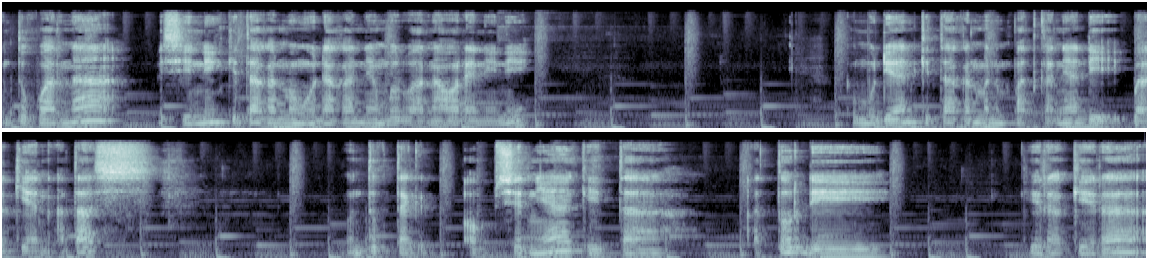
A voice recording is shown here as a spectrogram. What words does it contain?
Untuk warna di sini kita akan menggunakan yang berwarna oranye ini. Kemudian kita akan menempatkannya di bagian atas. Untuk tag optionnya kita atur di kira-kira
